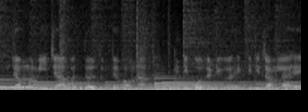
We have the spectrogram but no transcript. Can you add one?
तुमच्या मनीच्याबद्दल तुमच्या भावना किती पॉझिटिव्ह आहे किती चांगलं आहे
